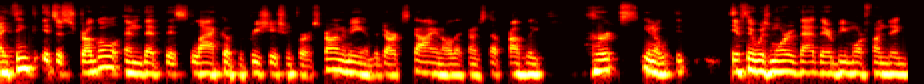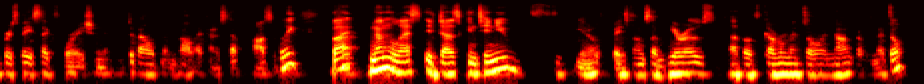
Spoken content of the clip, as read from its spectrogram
I think it's a struggle, and that this lack of appreciation for astronomy and the dark sky and all that kind of stuff probably hurts. You know, it, if there was more of that, there'd be more funding for space exploration and development and all that kind of stuff, possibly. But nonetheless, it does continue, you know, based on some heroes, uh, both governmental and non governmental.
